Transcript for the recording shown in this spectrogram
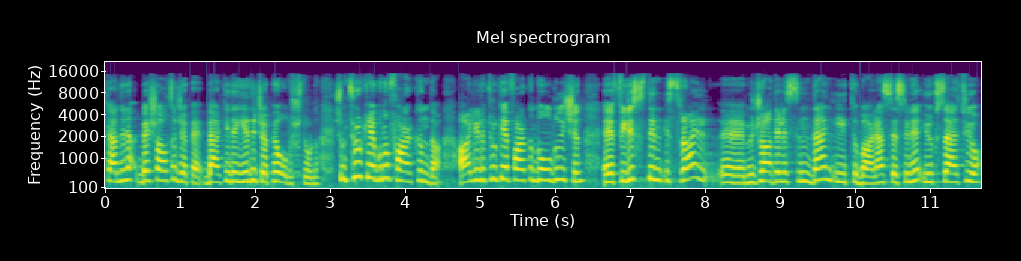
kendine 5-6 cephe belki de 7 cephe oluşturdu. Şimdi Türkiye bunun farkında. Aileli Türkiye farkında olduğu için e, Filistin-İsrail e, mücadelesinden itibaren sesini yükseltiyor.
